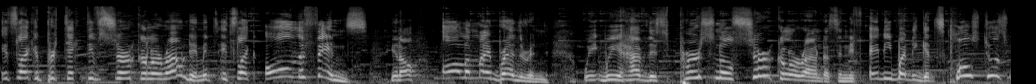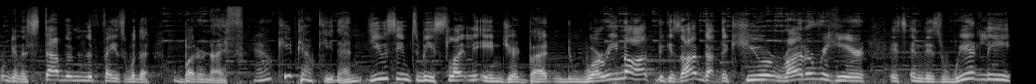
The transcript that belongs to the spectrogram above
It's like a protective circle around him. It's it's like all the Finns, you know, all of my brethren. We we have this personal circle around us, and if anybody gets close to us, we're gonna stab them in the face with a butter knife. Okie dokie then. You seem to be slightly injured, but worry not, because I've got the cure right over here. It's in this weirdly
